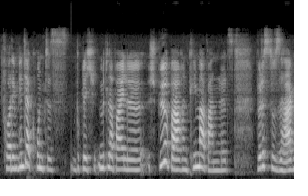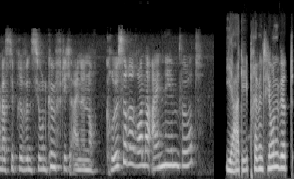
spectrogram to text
Vor dem Hintergrund des wirklich mittlerweile spürbaren Klimawandels, würdest du sagen, dass die Prävention künftig eine noch größere Rolle einnehmen wird? Ja, die Prävention wird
